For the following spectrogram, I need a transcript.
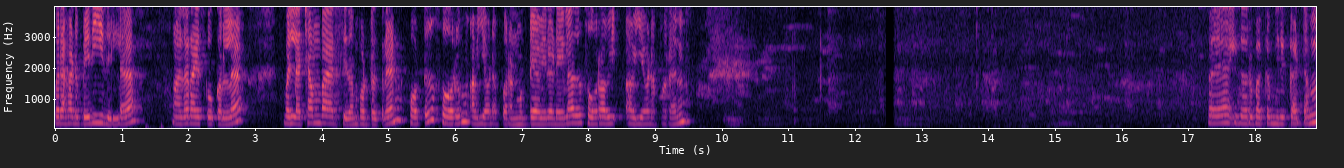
விறகடு பெரியது இல்லை. அதில் ரைஸ் குக்கரில் வெள்ளை சம்பா அரிசி தான் போட்டிருக்கிறேன். போட்டு சோறும் அவிய விட போகிறேன் முட்டை அவிக்கிற இடையில் அது சோறு அவி அவிய விட போகிறேன் இப்போ இது ஒரு பக்கம் இருக்கட்டும்.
